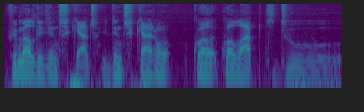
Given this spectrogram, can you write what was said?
foi mal identificado. Identificaram com a, com a lápide do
